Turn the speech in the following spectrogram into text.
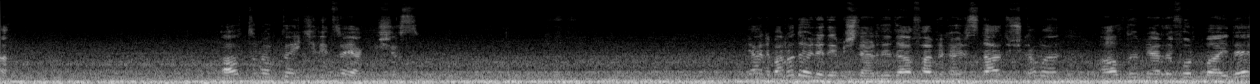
Ah. 6.2 litre yakmışız. Yani bana da öyle demişlerdi. Daha fabrika verisi daha düşük ama aldığım yerde Ford Bay'de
